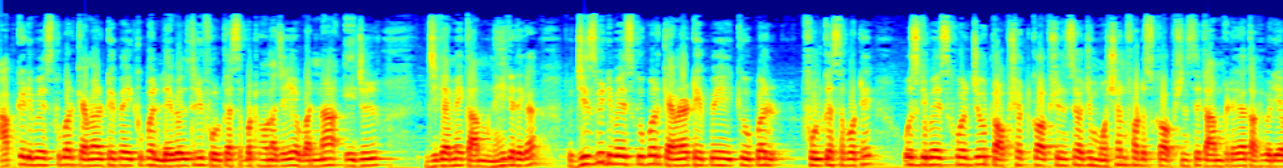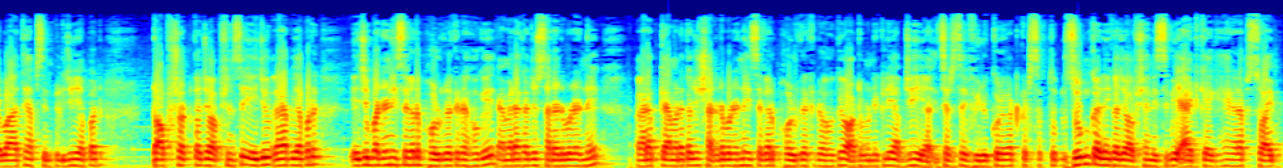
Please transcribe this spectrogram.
आपके डिवाइस के ऊपर कैमरा टू एपीआई के ऊपर लेवल थ्री फुल का सपोर्ट होना चाहिए, वरना ये जो जीका में काम नहीं करेगा। तो जिस भी डिवाइस के ऊपर कैमरा टेप के ऊपर फुल का सपोर्ट है, उस डिवाइस के ऊपर जो टॉप शॉट का ऑप्शन है और जो मोशन फ़ोटोज़ का ऑप्शन से काम करेगा, काफ़ी बढ़िया बात है। आप सिंपली जो यहाँ पर टॉप शॉट का जो ऑप्शन है ये जो अगर आप यहाँ पर, ये जो बटन इसे अगर फोल्ड करके रखोगे कैमरा का जो शटर बटन है, अगर आप कैमरा का जो शटर बटन है इसे अगर फोल्ड करके रखोगे ऑटोमेटिकली आप जो इधर से वीडियो को रिकॉर्ड कर सकते हो। जूम करने का जो ऑप्शन इसे भी ऐड किया गया है, अगर आप स्वाइप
